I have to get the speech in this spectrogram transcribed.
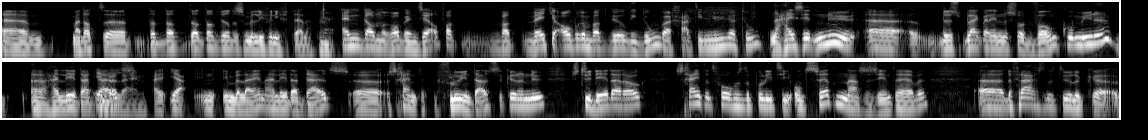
Um, maar dat, uh, dat, dat, dat, dat wilden ze me liever niet vertellen. Nee. En dan Robin zelf, wat, wat weet je over hem? Wat wil hij doen? Waar gaat hij nu naartoe? Nou, hij zit nu uh, dus blijkbaar in een soort wooncommune. Uh, hij leert daar in Duits. Berlijn? Hij, ja, in, in Berlijn. Hij leert daar Duits. schijnt vloeiend Duits te kunnen nu. Studeert daar ook. Schijnt het volgens de politie ontzettend naar zijn zin te hebben. De vraag is natuurlijk,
